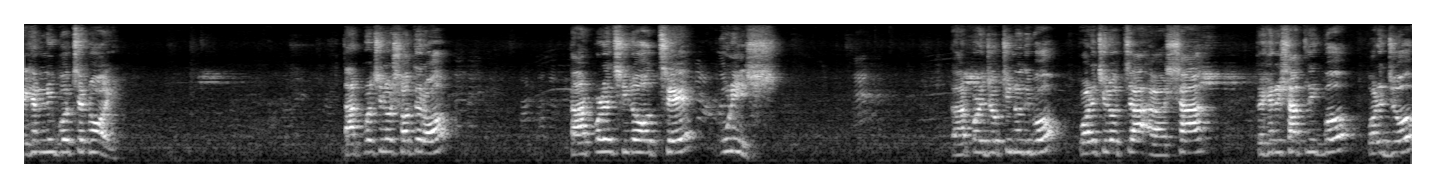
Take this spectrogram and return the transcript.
এখানে লিখব হচ্ছে নয়। তারপর ছিল সতেরো, তারপরে ছিল হচ্ছে উনিশ। তারপরে যোগ চিহ্ন দিব। পরে ছিল সাত, তো এখানে সাত লিখব। পরে যোগ,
